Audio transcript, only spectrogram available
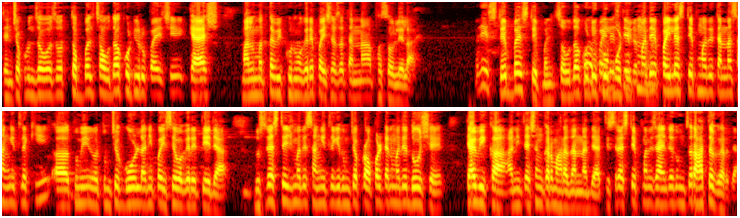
त्यांच्याकडून जवळजवळ तब्बल चौदा कोटी रुपयाची कॅश मालमत्ता विकून वगैरे पैशाचा त्यांना फसवलेला आहे. म्हणजे स्टेप बाय स्टेप म्हणजे चौदा कोटी खूप पहिल्या मोठी मध्ये. पहिल्या स्टेपमध्ये त्यांना सांगितलं की तुम्ही तुमचे गोल्ड आणि पैसे वगैरे ते द्या. दुसऱ्या स्टेजमध्ये सांगितलं की तुमच्या प्रॉपर्ट्यांमध्ये दोष आहे. त्या विका आणि त्या शंकर महाराजांना द्या. तिसऱ्या स्टेपमध्ये सांगितलं तुमचं राहतं घर द्या.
